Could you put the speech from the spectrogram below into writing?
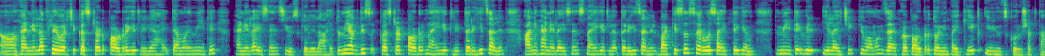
व्हॅनिला फ्लेवरची कस्टर्ड पावडर घेतलेली आहे. त्यामुळे मी इथे व्हॅनिला इसेन्स यूज केलेला आहे. तुम्ही अगदीच कस्टर्ड पावडर नाही घेतली तरीही चालेल. आणि व्हॅनिला इसेन्स नाही घेतलं तरीही चालेल. बाकीचं सर्व साहित्य घेऊन तुम्ही इथे वि इलायची किंवा मग जायफळ पावडर दोन्हीपैकी एक यूज करू शकता.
